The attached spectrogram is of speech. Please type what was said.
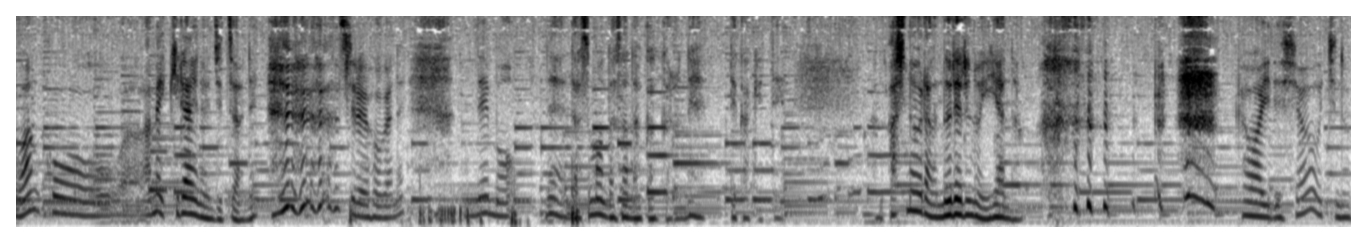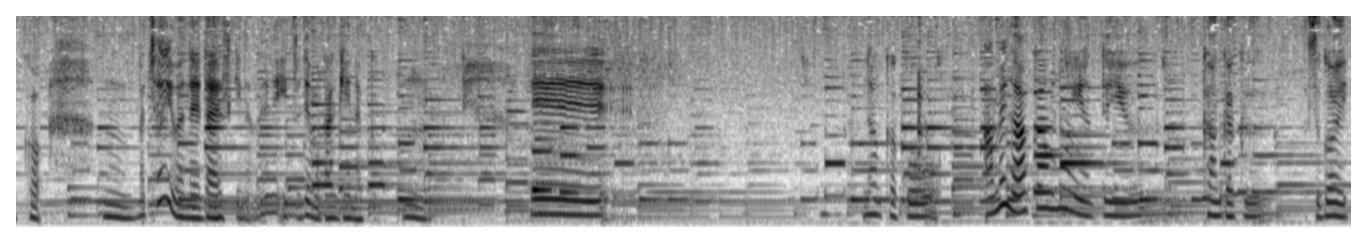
ワンコは雨嫌いなん実はね。白い方がね。でもね出すもん出さなあかんからね。出かけて。足の裏が濡れるの嫌な。可愛いでしょうちの子、うん。まあ、チャイはね大好きなのでね。いつでも関係なく、うん、でなんかこう雨があかんもんやっていう感覚すごい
